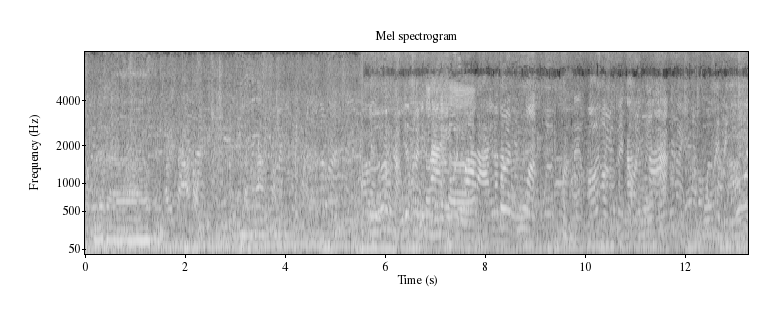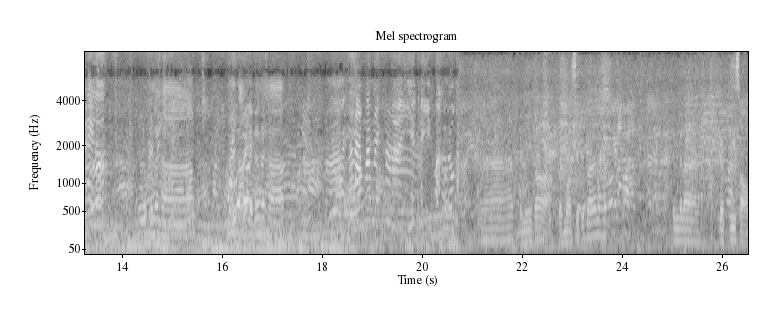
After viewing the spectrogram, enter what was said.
ขอบคุณนะครับตามด้วยนะครับเปิดหมวกเปิดหมวกเลยอ๋อเอาชื่อไปก่อนโมค่ะโมให้ไปอีไอ้เลิฟขอบคุณนะครับติดตามเพจด้วยนะครับ น่ารักมากเลยค่ะนายอีกใครอีกขวัญเร็วค่ะครับวันนี้ก็เปิดหมอเสร็จเรียบร้อยแล้วนะครับ เป็นเวลาเกือบตีสอง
